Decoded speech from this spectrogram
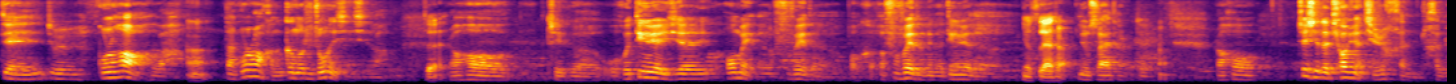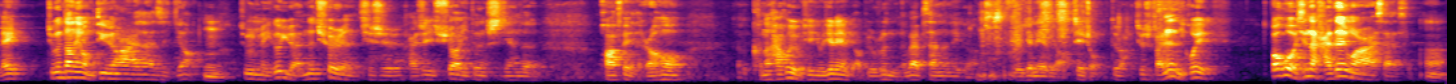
点，就是公众号，对吧？嗯，但公众号可能更多是中文信息，对吧？对，然后这个我会订阅一些欧美的付费的博客，呃，付费的那个订阅的 newsletter，newsletter，对。然后这些的挑选其实很很累，就跟当年我们订阅 RSS 一样，嗯，就是每个源的确认其实还是需要一定时间的花费的。然后、呃可能还会有些邮件列表，比如说你的 Web 三的那个 邮件列表这种，对吧？就是反正你会，包括我现在还在用 RSS，嗯。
